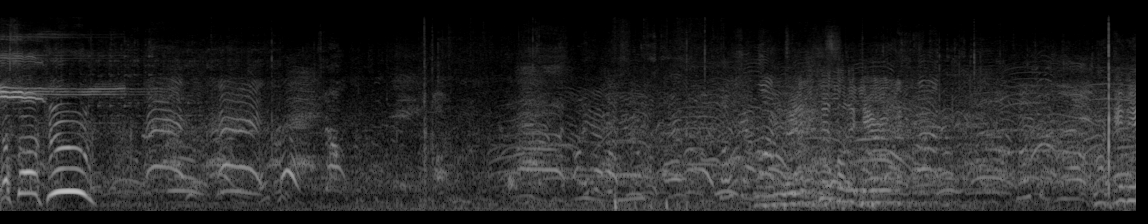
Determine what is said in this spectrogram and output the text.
That's all Q. Smith on it, Darren. Mark Henry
